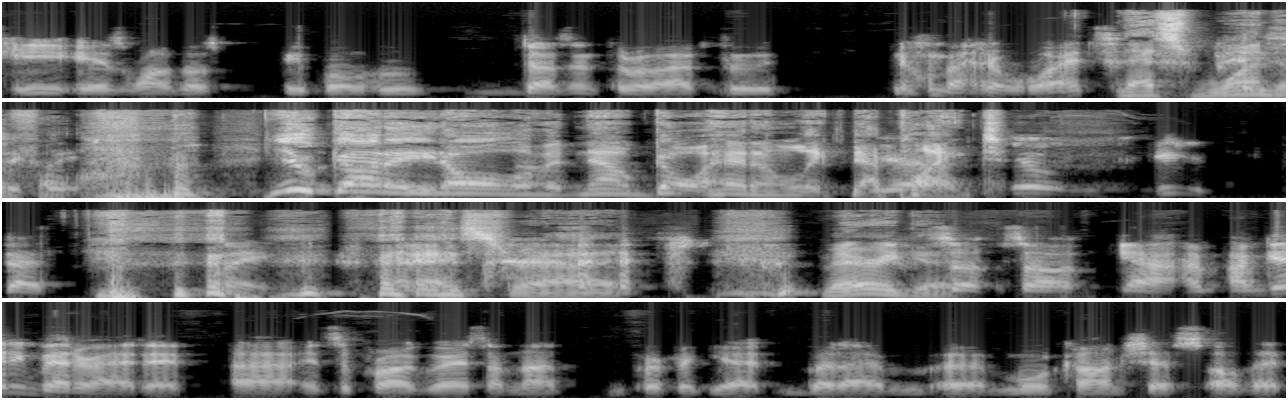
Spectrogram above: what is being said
He is one of those people who doesn't throw out food no matter what. That's wonderful. you gotta eat all of it. Now go ahead and lick that yeah, plate. You that plate. That's right. Very good. So, so yeah, I'm, I'm getting better at it. Uh, it's a progress. I'm not perfect yet, but I'm uh, more conscious of it,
